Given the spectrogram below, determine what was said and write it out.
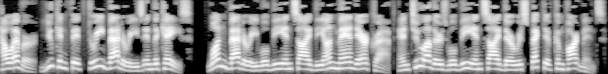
However, you can fit three batteries in the case. One battery will be inside the unmanned aircraft, and two others will be inside their respective compartments.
